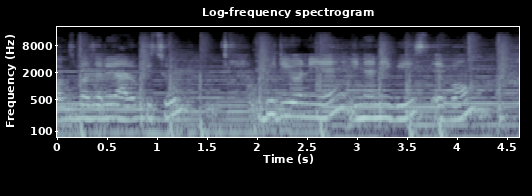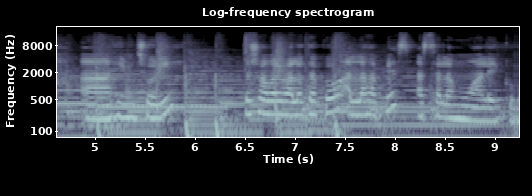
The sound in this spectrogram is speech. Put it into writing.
কক্সবাজারের আরও কিছু ভিডিও নিয়ে, ইনানি বিচ এবং হিমছড়ি। তো সবাই ভালো থাকো, আল্লাহ হাফেজ, আসসালামু আলাইকুম।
